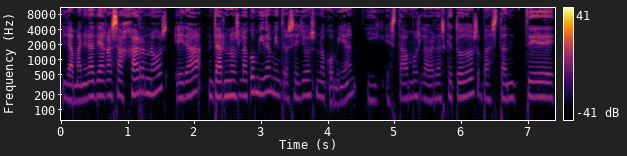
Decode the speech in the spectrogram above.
la manera de agasajarnos era darnos la comida mientras ellos no comían y estábamos, la verdad es que todos bastante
